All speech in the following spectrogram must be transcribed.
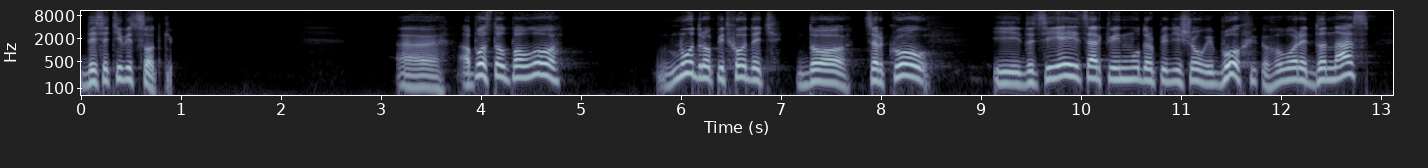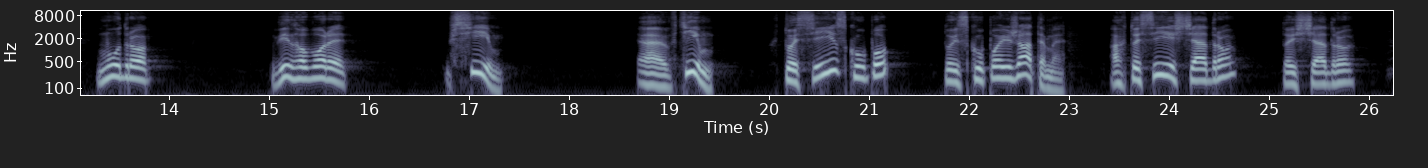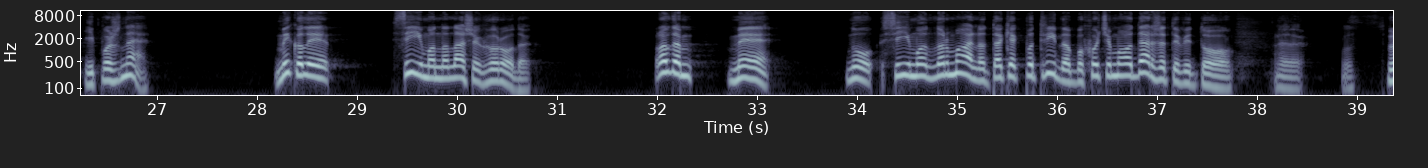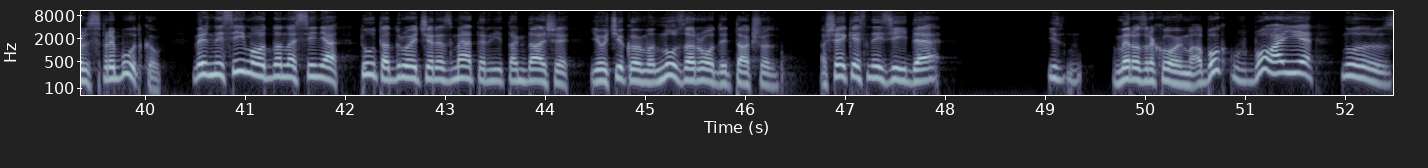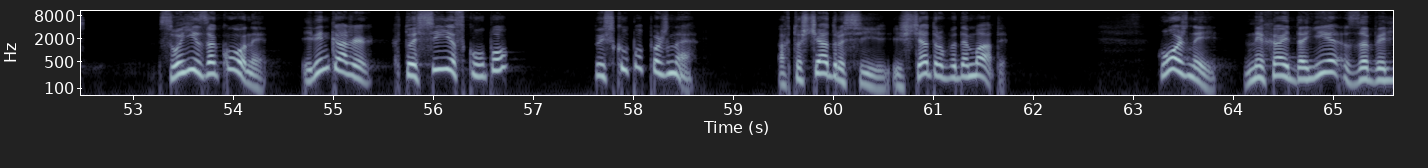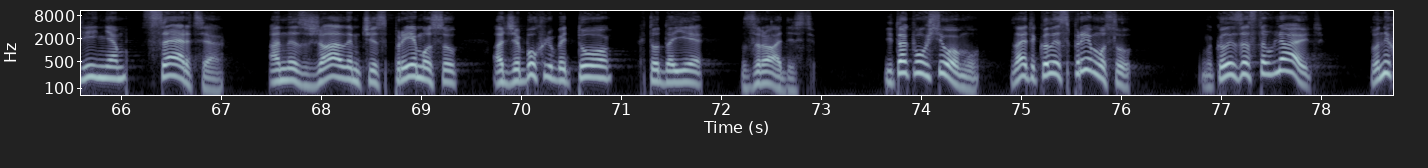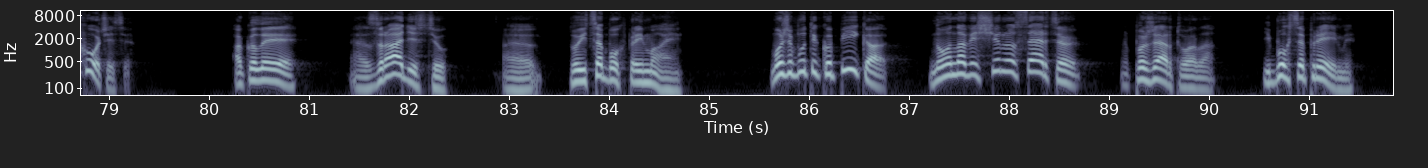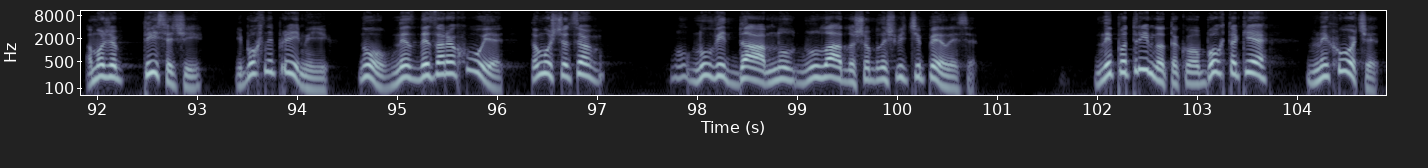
10%. Е, апостол Павло мудро підходить до церков, і до цієї церкви він мудро підійшов, і Бог говорить до нас мудро. Він говорить всім. Е, втім, хто сіє скупо, той скупо і жатиме, а хто сіє щедро, той щедро і пожне. Ми, коли сіємо на наших городах, правда, ми ну, сіємо нормально, так як потрібно, бо хочемо одержати від того е, з- прибутком. Ми ж не сіємо одно насіння тут, а друге через метр і так далі, і очікуємо, ну, зародить так, що, а ще якесь не зійде. І ми розраховуємо. А Бог, в Бога є ну, свої закони. І він каже: хто сіє скупо, той скупо пожне. А хто щедро сіє, і щедро буде мати. Кожний нехай дає за велінням серця, а не з жалем чи з примусу, адже Бог любить того, хто дає з радістю. І так по всьому. Знаєте, коли з примусу, коли заставляють, то не хочеться. А коли е, з радістю, е, то і це Бог приймає. Може бути копійка, але вона від щирого серця пожертвована, і Бог це прийме. А може тисячі, і Бог не прийме їх. Ну, не, не зарахує, тому що це ну, ну віддам, ну, ну ладно, щоб лише відчепилися. Не потрібно такого, Бог таке не хоче.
